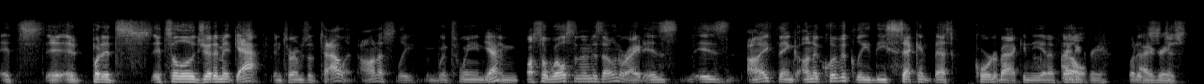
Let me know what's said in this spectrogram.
it's it, it, but it's it's a legitimate gap in terms of talent honestly between yeah. and Russell Wilson in his own right is is I think unequivocally the second best quarterback in the NFL but it's just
